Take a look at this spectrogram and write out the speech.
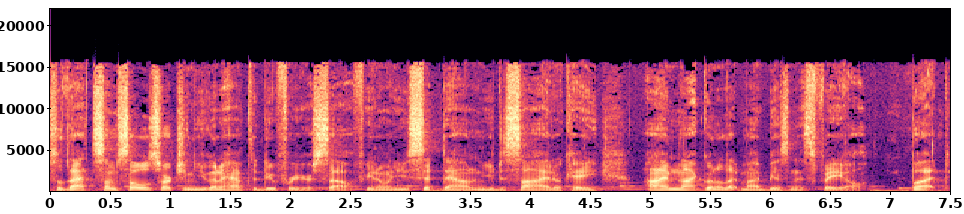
So that's some soul searching you're going to have to do for yourself. You know, when you sit down and you decide, okay, I'm not going to let my business fail, but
